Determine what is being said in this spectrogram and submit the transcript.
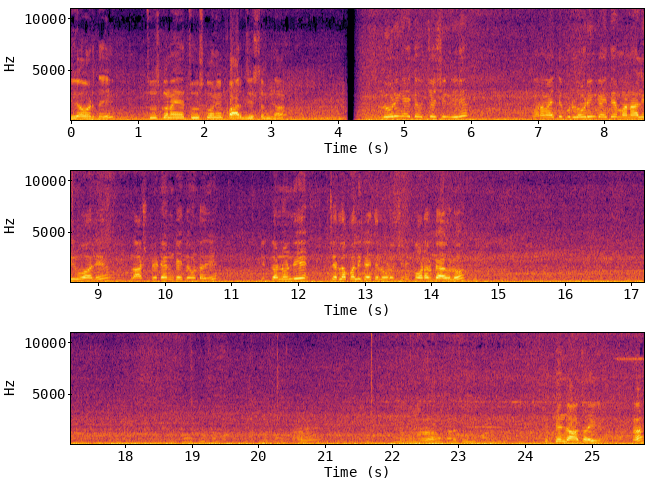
దిగబడతాయి. చూసుకొని చూసుకొని పార్క్ చేస్తాం ఇక్కడ లోడింగ్ అయితే వచ్చేసింది. మనమైతే ఇప్పుడు లోడింగ్కి అయితే మనాలికి పోవాలి. లాస్ట్ డెడ్ ఎండ్కి అయితే ఉంటుంది. ఇక్కడ నుండి చెర్లపల్లికి అయితే లోడ్ వచ్చింది పౌడర్ బ్యాగులో ఎత్తేం जायचं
